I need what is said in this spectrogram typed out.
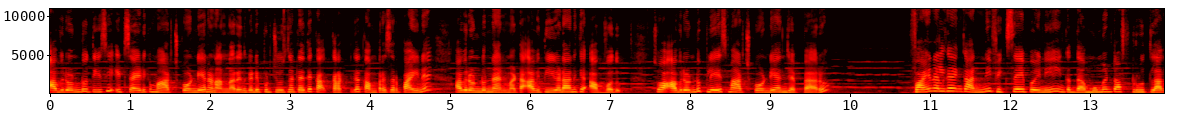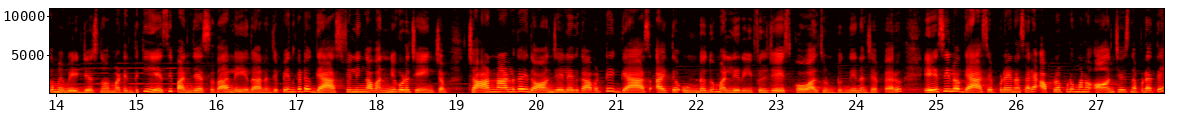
అవి రెండు తీసి ఇటు సైడ్కి మార్చుకోండి అని అన్నారు. ఎందుకంటే ఇప్పుడు చూసినట్లయితే క- కరెక్ట్గా కంప్రెసర్ పైనే అవి రెండు ఉన్నాయన్నమాట. అవి తీయడానికి అవ్వదు. సో అవి రెండు ప్లేస్ మార్చుకోండి అని చెప్పారు. ఫైనల్గా ఇంకా అన్నీ ఫిక్స్ అయిపోయినాయి. ఇంకా ద మూమెంట్ ఆఫ్ ట్రూత్ లాగా మేము వెయిట్ చేస్తున్నాం అనమాట ఇంతకీ ఏసీ పనిచేస్తుందా లేదా అని చెప్పి. ఎందుకంటే గ్యాస్ ఫిల్లింగ్ అవన్నీ కూడా చేయించాం. చాలా నాళ్ళుగా ఇది ఆన్ చేయలేదు కాబట్టి గ్యాస్ అయితే ఉండదు. మళ్ళీ రీఫిల్ చేసుకోవాల్సి ఉంటుంది అని చెప్పారు. ఏసీలో గ్యాస్ ఎప్పుడైనా సరే అప్పుడప్పుడు మనం ఆన్ చేసినప్పుడైతే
